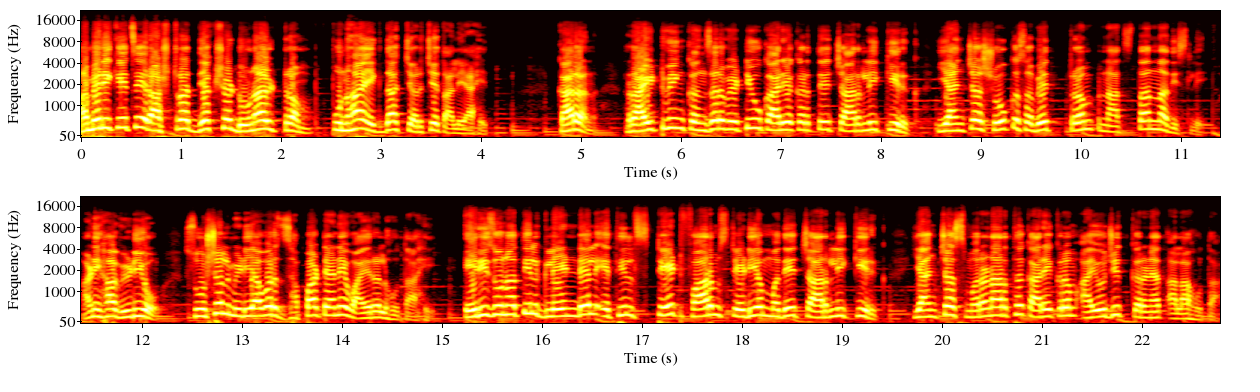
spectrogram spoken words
अमेरिकेचे राष्ट्राध्यक्ष डोनाल्ड ट्रम्प पुन्हा एकदा चर्चेत आले आहेत. कारण राईट विंग कन्झर्वेटिव्ह कार्यकर्ते चार्ली किर्क यांच्या शोकसभेत ट्रम्प नाचताना दिसले आणि हा व्हिडिओ सोशल मीडियावर झपाट्याने व्हायरल होत आहे. एरिझोनातील ग्लेंडेल येथील स्टेट फार्म स्टेडियममध्ये चार्ली किर्क यांच्या स्मरणार्थ कार्यक्रम आयोजित करण्यात आला होता.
